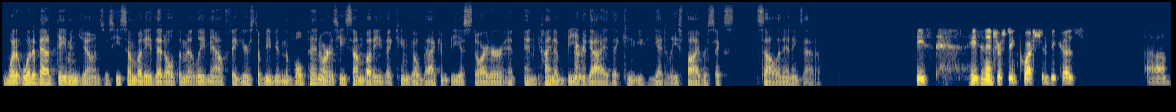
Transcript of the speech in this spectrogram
What what about Damon Jones? Is he somebody that ultimately now figures to be in the bullpen, or is he somebody that can go back and be a starter and, and kind of be the guy that can you can get at least five or six solid innings out of? He's he's an interesting question because um,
